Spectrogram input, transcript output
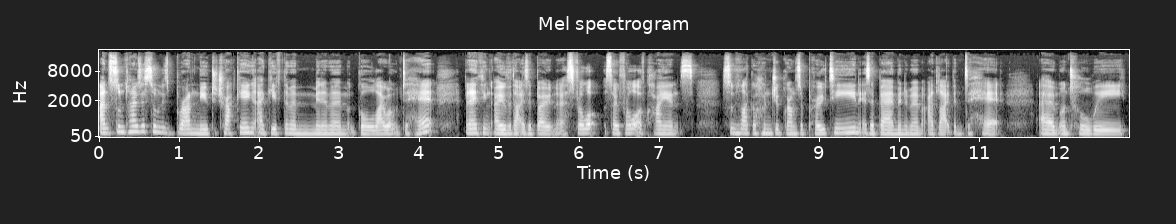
And sometimes if someone is brand new to tracking, I give them a minimum goal I want them to hit, and anything over that is a bonus. For a lot, so for a lot of clients, something like 100 grams of protein is a bare minimum I'd like them to hit um, until we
